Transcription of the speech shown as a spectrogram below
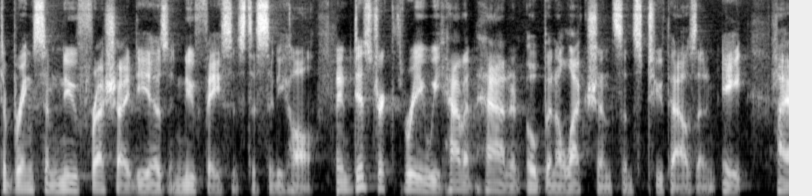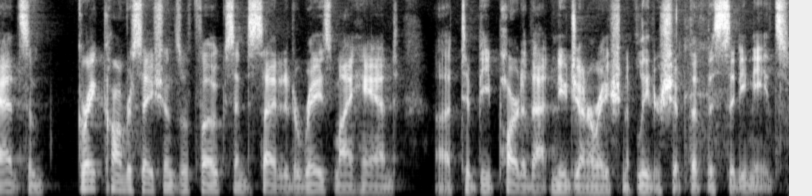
to bring some new, fresh ideas and new faces to City Hall. In District 3, we haven't had an open election since 2008. I had some great conversations with folks and decided to raise my hand uh, to be part of that new generation of leadership that this city needs.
